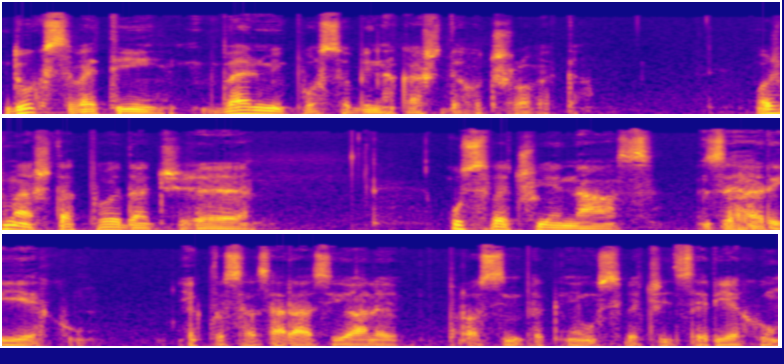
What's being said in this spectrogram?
Duch Svetý veľmi pôsobí na každého človeka. Môžeme až tak povedať, že usvedčuje nás z hriechu. Jak to sa zarazí, ale prosím pekne usvedčiť z hriechu.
